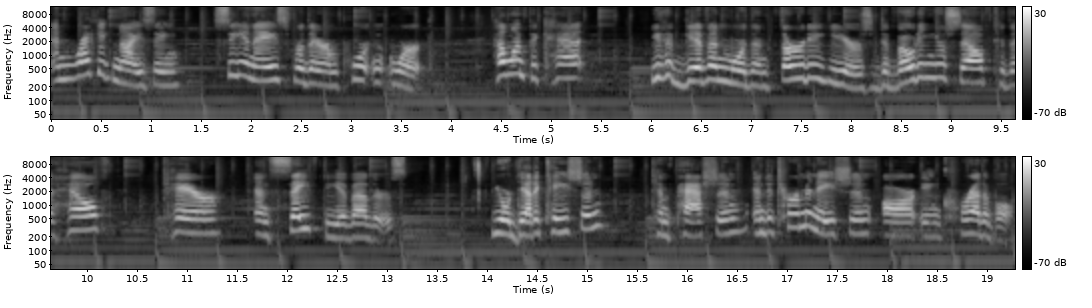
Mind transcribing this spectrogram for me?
and recognizing CNAs for their important work. Helen Paquette, you have given more than 30 years devoting yourself to the health, care, and safety of others. Your dedication, compassion, and determination are incredible.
